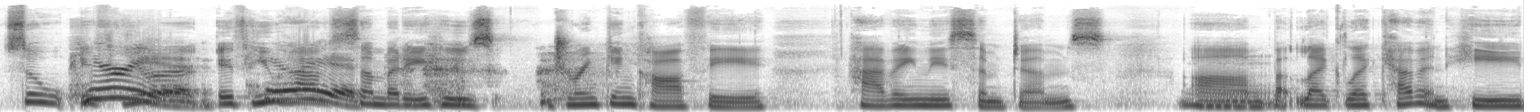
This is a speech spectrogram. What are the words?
So period. if, if you have somebody who's drinking coffee, having these symptoms, um, mm. but like like Kevin, he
